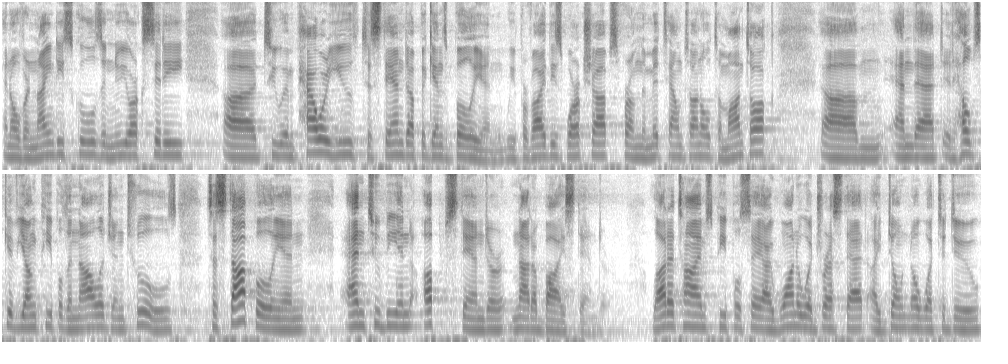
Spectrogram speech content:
and over 90 schools in New York City uh, to empower youth to stand up against bullying. We provide these workshops from the Midtown Tunnel to Montauk. Um, and that it helps give young people the knowledge and tools to stop bullying and to be an upstander, not a bystander. A lot of times people say, I want to address that, I don't know what to do,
